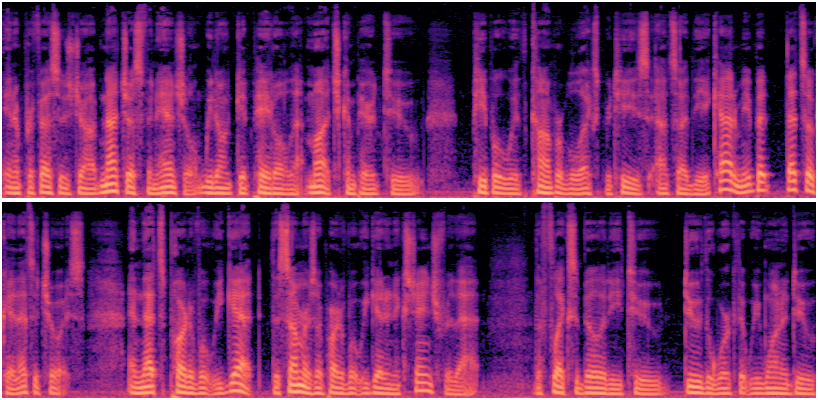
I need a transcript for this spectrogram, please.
in a professor's job, not just financial. We don't get paid all that much compared to people with comparable expertise outside the academy, but that's okay. That's a choice. And that's part of what we get. The summers are part of what we get in exchange for that. The flexibility to do the work that we want to do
